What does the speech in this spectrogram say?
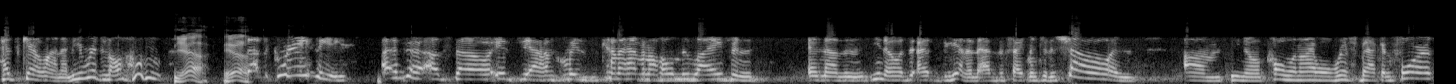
Heads Carolina, the original. yeah, yeah. That's crazy. Uh, so it's yeah, it's kind of having a whole new life, and and um, you know, again, it adds excitement to the show, and um, you know, Cole and I will riff back and forth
